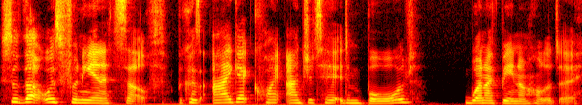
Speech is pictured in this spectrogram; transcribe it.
So that was funny in itself because I get quite agitated and bored when I've been on holiday.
